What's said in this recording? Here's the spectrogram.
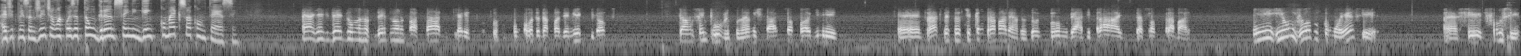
aí fico pensando, gente, é uma coisa tão grande sem ninguém, como é que isso acontece? É, a gente desde o ano, desde o ano passado, que por, por conta da pandemia, que os jogos estavam sem público, né? No estádio só pode é, entrar as pessoas que estão trabalhando, do, do lugar de trás, o pessoal que trabalha. E, e um jogo como esse, é, se fosse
